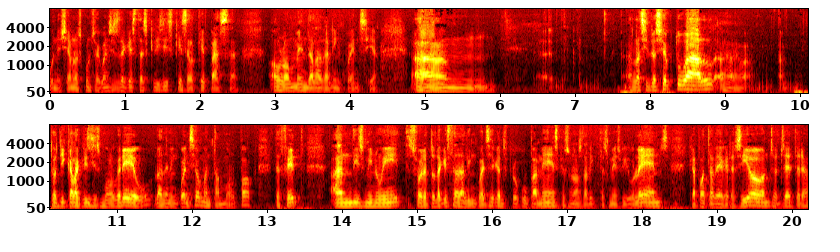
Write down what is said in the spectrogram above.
coneixem les conseqüències d'aquestes crisis què és el que passa amb l'augment de la delinqüència um, en la situació actual eh, tot i que la crisi és molt greu la delinqüència ha augmentat molt poc. De fet han disminuït sobretot aquesta delinqüència que ens preocupa més que són els delictes més violents que pot haver agressions, etc.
